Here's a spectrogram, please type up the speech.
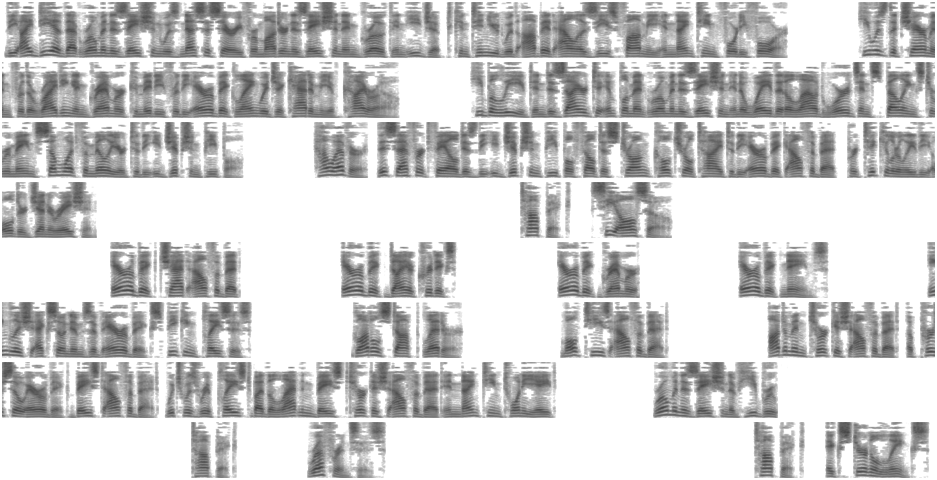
The idea that Romanization was necessary for modernization and growth in Egypt continued with Abd al-Aziz Fahmy in 1944. He was the chairman for the Writing and Grammar Committee for the Arabic Language Academy of Cairo. He believed and desired to implement Romanization in a way that allowed words and spellings to remain somewhat familiar to the Egyptian people. However, this effort failed as the Egyptian people felt a strong cultural tie to the Arabic alphabet, particularly the older generation. See also. Arabic chat alphabet. Arabic diacritics. Arabic grammar. Arabic names. English exonyms of Arabic-speaking places. Glottal stop letter. Maltese alphabet. Ottoman Turkish alphabet, a Perso-Arabic-based alphabet, which was replaced by the Latin-based Turkish alphabet in 1928 Romanization of Hebrew References External links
